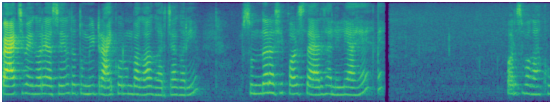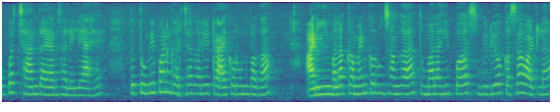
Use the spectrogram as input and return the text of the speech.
पॅच वगैरे असेल तर तुम्ही ट्राय करून बघा घरच्या घरी. सुंदर अशी पर्स तयार झालेली आहे. पर्स बघा खूपच छान तयार झालेली आहे. तर तुम्ही पण घरच्या घरी ट्राय करून बघा. आणि मला कमेंट करून सांगा तुम्हाला ही पर्स व्हिडिओ कसा वाटला?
